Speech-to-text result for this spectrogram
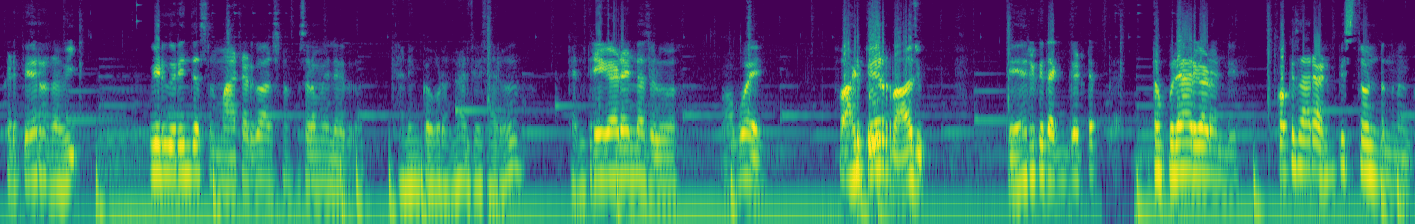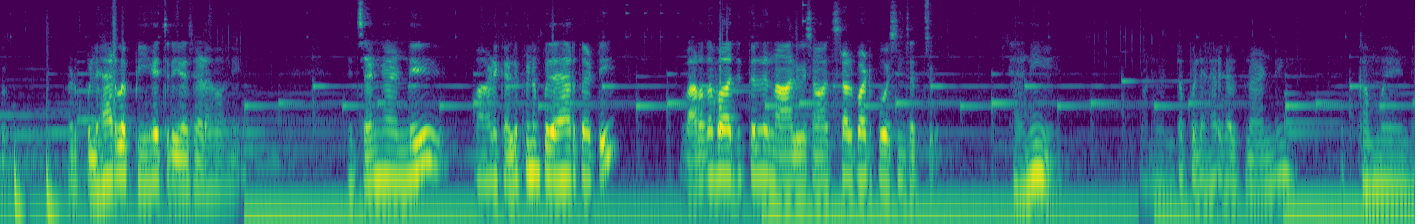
ఒకటి పేరు రవి. వీడి గురించి అసలు మాట్లాడుకోవాల్సిన అవసరమే లేదు. కానీ ఇంకొకడు ఉన్నాడు చూశారు. కంత్రిగాడండి అసలు. బాబోయ్. వాడి పేరు రాజు. పేరుకి తగ్గట్టే పెద్ద పులిహారగాడండి. ఒక్కొక్కసారి అనిపిస్తూ ఉంటుంది నాకు. వాడు పులిహారలో పిహెచ్డి చేశాడు అని. నిజంగా అండి వాడు కలిపిన పులిహారతోటి వరద బాధితుల్ని నాలుగు సంవత్సరాల పాటు పోషించవచ్చు కానీ మనం ఎంత పులిహార కలిపినా అండి ఒక్క అమ్మాయి అండి.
